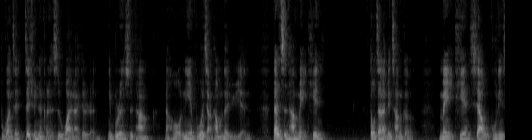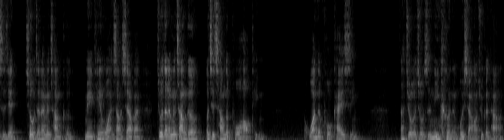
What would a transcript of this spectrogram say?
不管这这群人可能是外来的人，你不认识他，然后你也不会讲他们的语言，但是他每天都在那边唱歌，每天下午固定时间就在那边唱歌，每天晚上下班就在那边唱歌，而且唱的颇好听，玩的颇开心。那久而久之，你可能会想要去跟他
